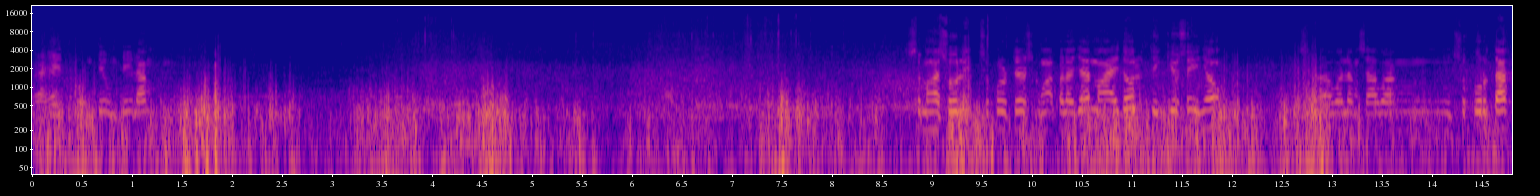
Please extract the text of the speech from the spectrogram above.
Kahit unti-unti lang. Sa mga solid supporters ko nga pala dyan mga idol, thank you sa inyo sa walang sawang suporta.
